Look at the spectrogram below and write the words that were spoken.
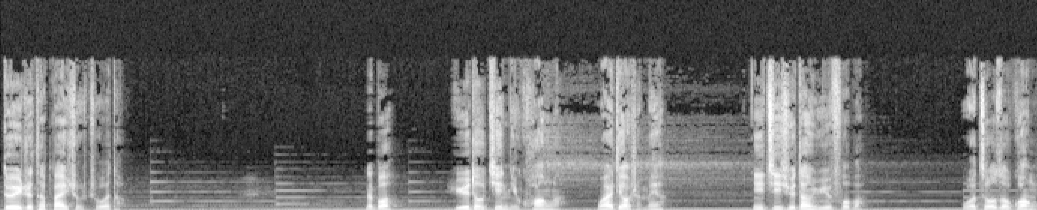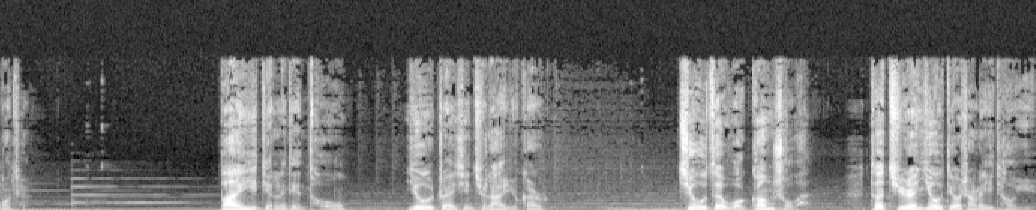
对着他摆手说道：“那不，鱼都进你筐了，我还钓什么呀？你继续当渔夫吧，我走走逛逛去。”白毅点了点头。又专心去拉鱼竿就在我刚说完，他居然又钓上了一条鱼。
